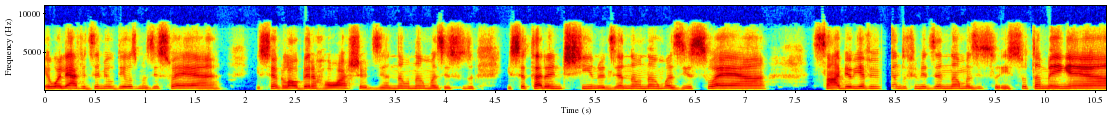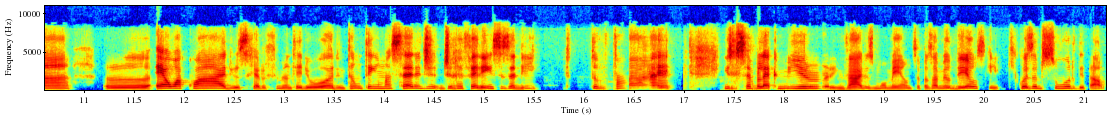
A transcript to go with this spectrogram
eu olhava e dizia, meu Deus, mas isso é isso é Glauber Rocha. Eu dizia, não, não, mas isso, isso é Tarantino. Eu dizia, não, não, mas isso é, sabe? Eu ia vendo o filme dizendo, não, mas isso, isso também é, uh, é o Aquários, que era o filme anterior. Então tem uma série de, de referências ali tu vai. Isso é Black Mirror em vários momentos. Você pensar, meu Deus, que, que, coisa absurda e tal.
